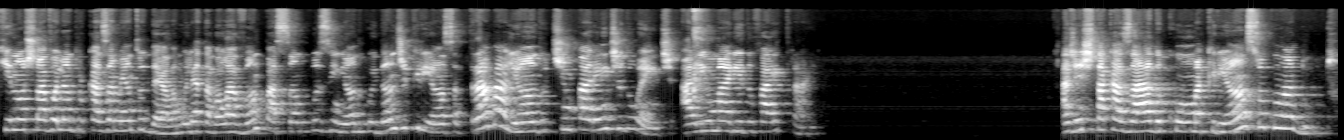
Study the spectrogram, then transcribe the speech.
que não estava olhando para o casamento dela. A mulher estava lavando, passando, cozinhando, cuidando de criança, trabalhando, tinha um parente doente. Aí o marido vai e trai. A gente está casado com uma criança ou com um adulto?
